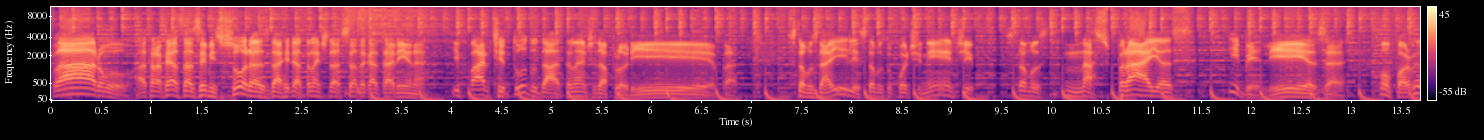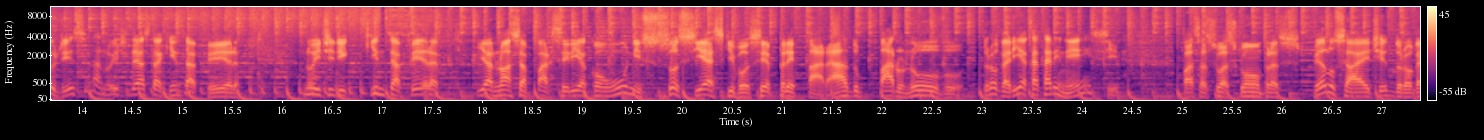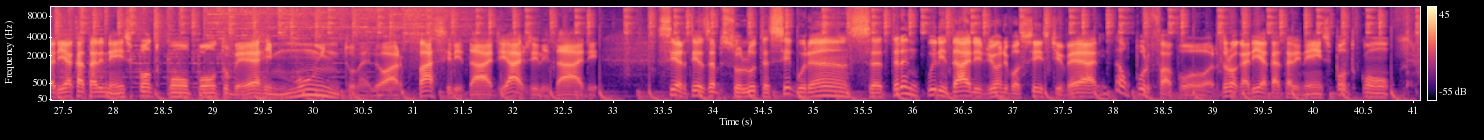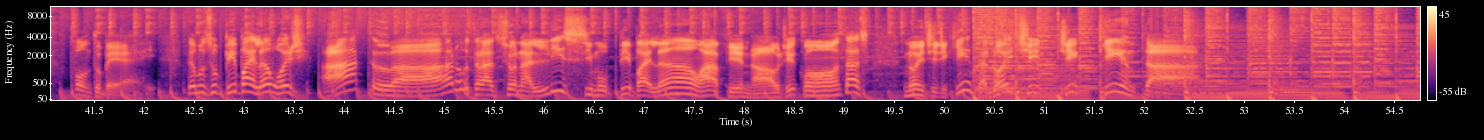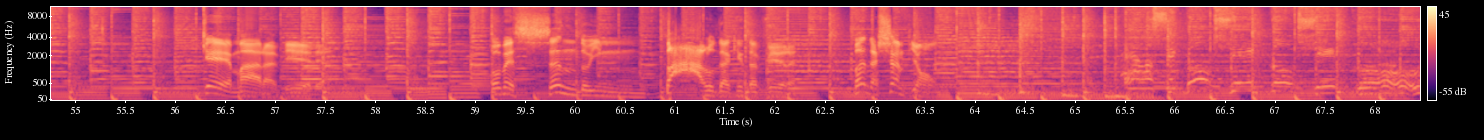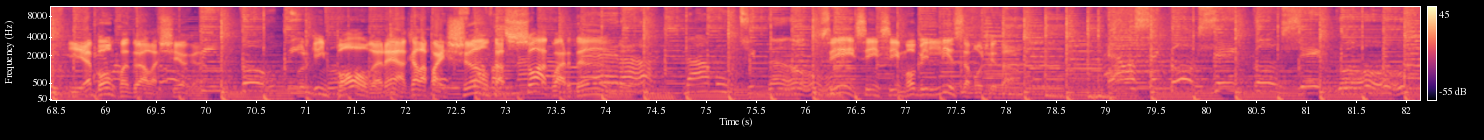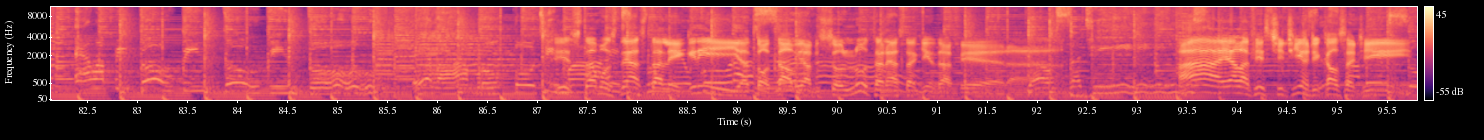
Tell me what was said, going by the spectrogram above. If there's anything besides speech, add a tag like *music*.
claro, através das emissoras da Rede Atlântida Santa Catarina e parte tudo da Atlântida Floripa. Estamos na ilha, estamos no continente, estamos nas praias. Que beleza! Conforme eu disse, na noite desta quinta-feira. Noite de quinta-feira e a nossa parceria com Unisociesc, você preparado para o novo. Drogaria Catarinense. Faça suas compras pelo site drogariacatarinense.com.br. Muito melhor, facilidade, agilidade, certeza absoluta, segurança, tranquilidade de onde você estiver. Então, por favor, drogariacatarinense.com.br. Temos o Pi Bailão hoje. Ah, claro, o tradicionalíssimo Pi Bailão. Afinal de contas, noite de quinta, noite de quinta. Que maravilha! Começando em embalo da quinta-feira. Banda Champion. Ela chegou, chegou, chegou. E é bom quando ela chega. Porque empolga, né? Aquela paixão, tá só aguardando. Sim, sim, sim, mobiliza a multidão. Ela chegou, chegou, chegou. Ela pintou, pintou, pintou. Ela aprontou demais. Estamos nesta alegria total e absoluta nesta quinta-feira. Ah, ela vestidinha de calça jeans.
